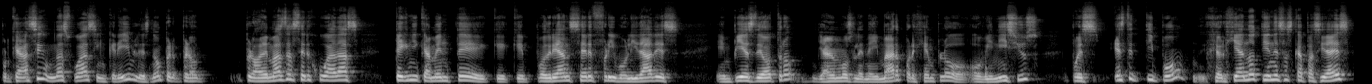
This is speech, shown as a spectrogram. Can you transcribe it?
porque hace unas jugadas increíbles, ¿no? Pero, pero, pero además de hacer jugadas técnicamente que, podrían ser frivolidades en pies de otro, llamémosle Neymar, por ejemplo, o, Vinicius, pues este tipo, georgiano, tiene esas capacidades,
